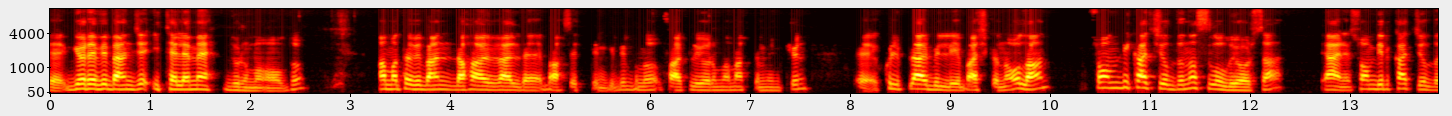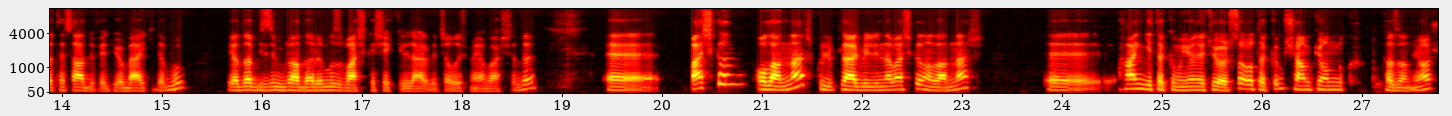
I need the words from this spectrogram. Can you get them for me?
e, görevi bence iteleme durumu oldu. Ama tabii ben daha evvel de bahsettiğim gibi bunu farklı yorumlamak da mümkün. E, Kulüpler Birliği Başkanı olan son birkaç yılda nasıl oluyorsa yani son birkaç yılda tesadüf ediyor belki de bu ya da bizim radarımız başka şekillerde çalışmaya başladı. E, başkan olanlar, Kulüpler Birliği'ne başkan olanlar e, hangi takımı yönetiyorsa o takım şampiyonluk kazanıyor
